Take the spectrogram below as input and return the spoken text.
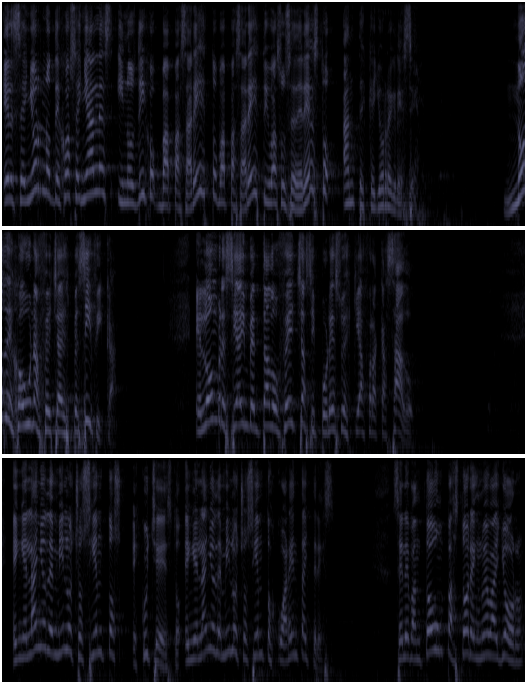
El Señor nos dejó señales y nos dijo, va a pasar esto, va a pasar esto y va a suceder esto antes que yo regrese. No dejó una fecha específica. El hombre se ha inventado fechas y por eso es que ha fracasado. En el año de 1800, escuche esto, en el año de 1843 se levantó un pastor en Nueva York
